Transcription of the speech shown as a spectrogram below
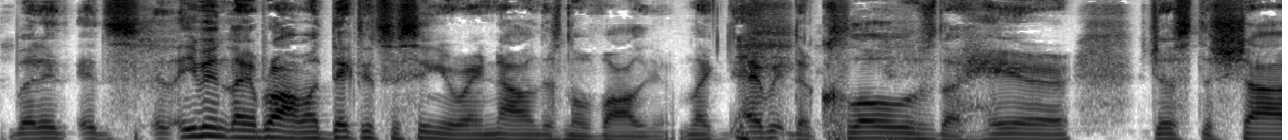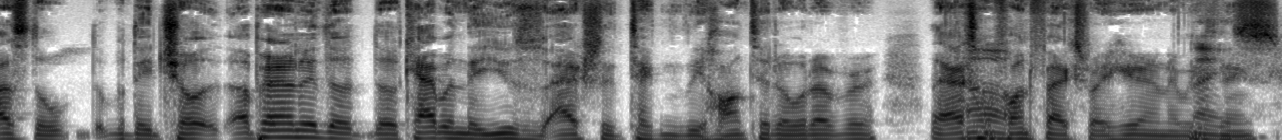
but it, it's even like, bro, I'm addicted to seeing it right now, and there's no volume. Like every the clothes, the hair, just the shots, the what they chose. Apparently, the the cabin they used was actually technically haunted or whatever. Like, I have some Oh. fun facts right here and everything. nice.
